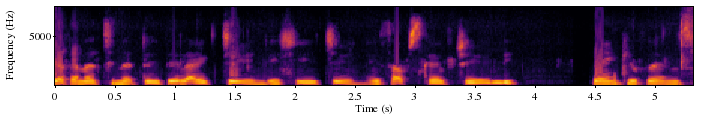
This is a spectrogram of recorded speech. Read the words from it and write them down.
కథ నచ్చినట్టయితే లైక్ చేయండి షేర్ చేయండి సబ్స్క్రైబ్ చేయండి. థ్యాంక్ యూ ఫ్రెండ్స్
